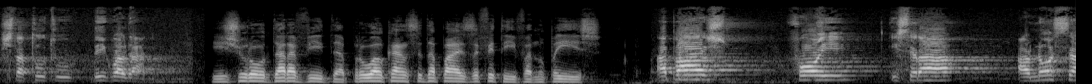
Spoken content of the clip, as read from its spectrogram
estatuto de igualdade. E jurou dar a vida para o alcance da paz efetiva no país. A paz foi e será a nossa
